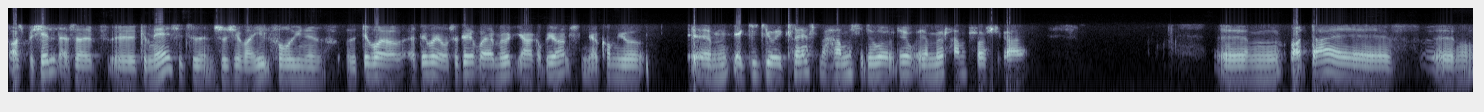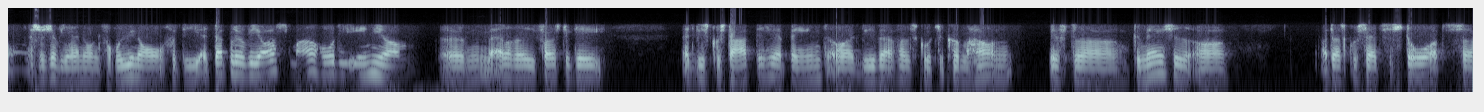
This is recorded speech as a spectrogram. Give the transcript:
og specielt altså øh, gymnasietiden, synes jeg var helt forrygende. Det var, jo, det var jo så der, hvor jeg mødte Jakob Jørgensen. Jeg kom jo, øh, jeg gik jo i klasse med ham, så det var det, hvor jeg mødte ham første gang. Øh, og der øh, øh, jeg synes jeg, vi havde nogle forrygende år, fordi at der blev vi også meget hurtigt enige om, øh, allerede i første G, at vi skulle starte det her band, og at vi i hvert fald skulle til København efter gymnasiet, og, og der skulle satse stort, så,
